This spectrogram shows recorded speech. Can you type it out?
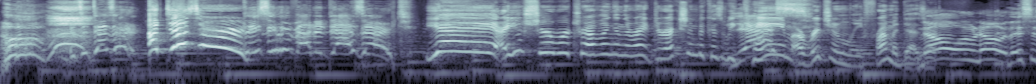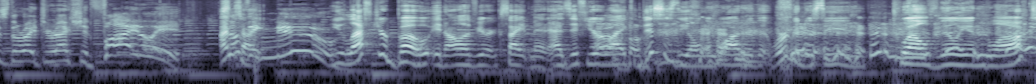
Oh, it's a desert. A desert! They see we found a desert. Yay! Are you sure we're traveling in the right direction? Because we Yes! came originally from a desert. No, no, this is the right direction. Finally, I'm something sorry. new. You left your boat in all of your excitement as if you're Oh. like, this is the only water that we're going to see in 12 million blocks.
